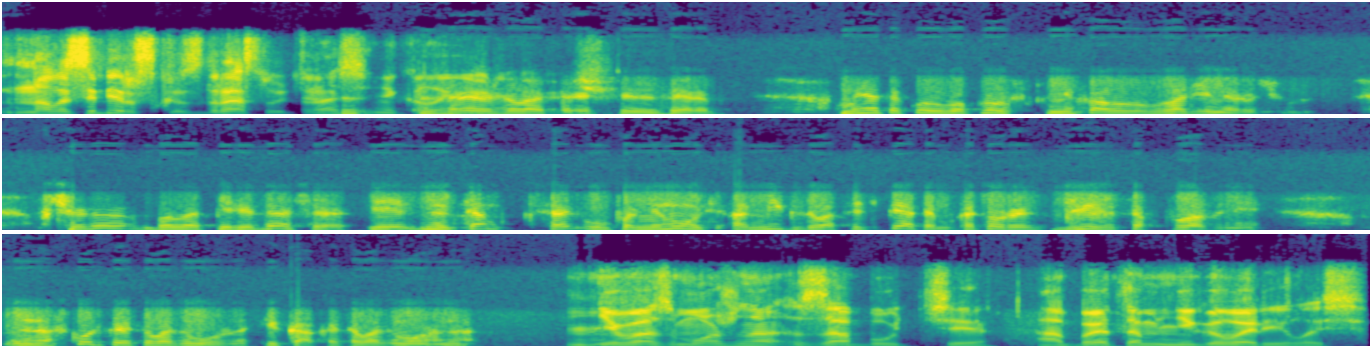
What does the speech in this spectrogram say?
Новосибирск, здравствуйте. Здравствуйте, Николай Здравия желаю, товарищ. У меня такой вопрос к Михаилу Владимировичу. Вчера была передача, и ну, там кстати, упомянулось о МиГ-25, который движется в плазме. Насколько это возможно и как это возможно? Невозможно, забудьте. Об этом не говорилось.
